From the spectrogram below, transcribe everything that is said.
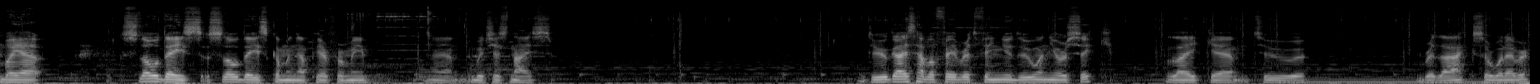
But yeah, slow days, slow days coming up here for me, um, which is nice. Do you guys have a favorite thing you do when you're sick? Like um, to relax or whatever?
